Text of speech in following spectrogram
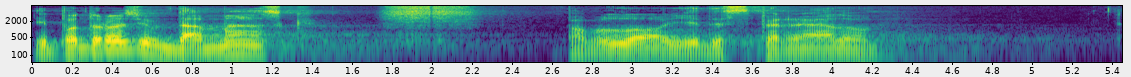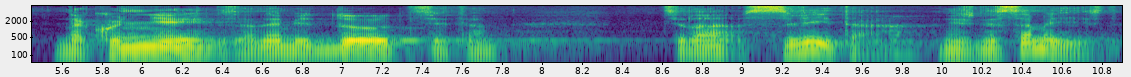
І по дорозі в Дамаск Павло їде спереду, на коні, за ним йдуть ці там ціла світа, ніж не саме їздить.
